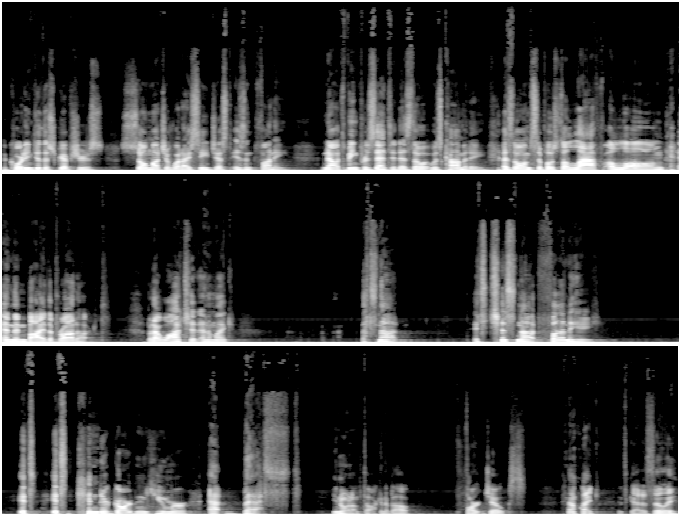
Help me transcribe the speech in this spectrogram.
according to the scriptures, so much of what I see just isn't funny. Now it's being presented as though it was comedy, as though I'm supposed to laugh along and then buy the product. But I watch it and I'm like, that's not, it's just not funny. It's, it's kindergarten humor at best. You know what I'm talking about. Fart jokes. I'm like, it's kind of silly.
